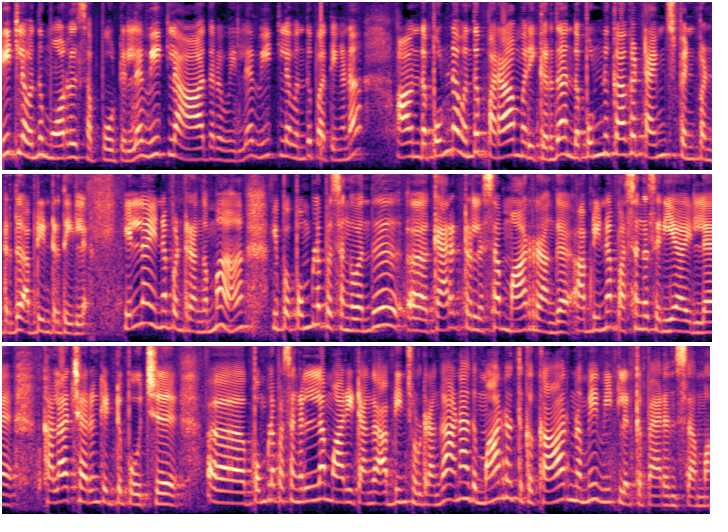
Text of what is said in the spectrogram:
வீட்டில் வந்து மோரல் சப்போர்ட் இல்லை வீட்டில் ஆதரவு இல்லை வீட்டில் வந்து பார்த்திங்கன்னா அந்த பொண்ணை வந்து பராமரிக்கிறது அந்த பொண்ணுக்காக டைம் ஸ்பெண்ட் பண்ணுறது அப்படின்றது இல்லை. எல்லாம் என்ன பண்ணுறாங்கம்மா இப்போ பொம்பளை பசங்க வந்து கேரக்டர்லெஸ்ஸாக மாறுறாங்க அப்படின்னா பசங்க சரியா இல்லை கலாச்சாரம் கெட்டு போச்சு பொம்பளை பசங்க எல்லாம் மாறிட்டாங்க அப்படின்னு சொல்கிறாங்க ஆனால் அது மாறுறதுக்கு காரணமே வீட்டில் இருக்க பேரண்ட்ஸ் தாம்மா.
